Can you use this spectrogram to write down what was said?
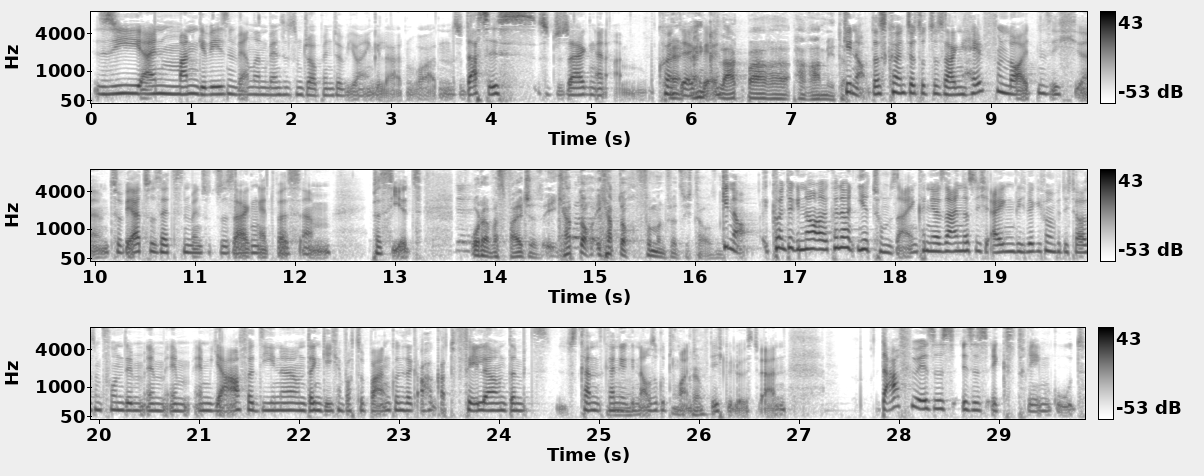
sie ein Mann gewesen wären, dann wären sie zum Jobinterview eingeladen worden. Also das ist sozusagen ein, könnte ein, ein klagbarer Parameter. Genau, das könnte sozusagen helfen, Leuten sich ähm, zur Wehr zu setzen, wenn sozusagen etwas ähm, passiert. Oder was Falsches. Ich habe doch, ich habe doch 45.000. Genau, könnte genau, könnte ein Irrtum sein. Kann ja sein, dass ich eigentlich wirklich 45.000 Pfund im, im, im Jahr verdiene und dann gehe ich einfach zur Bank und sage, ach Gott, Fehler und dann kann, kann ja mhm. genauso gut freundschaftlich okay. gelöst werden. Dafür ist es, ist es extrem gut.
